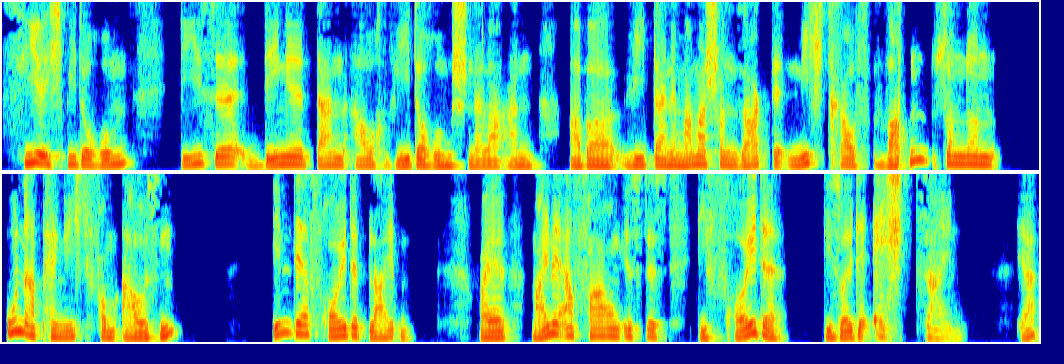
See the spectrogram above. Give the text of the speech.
ziehe ich wiederum diese Dinge dann auch wiederum schneller an. Aber wie deine Mama schon sagte, nicht drauf warten, sondern unabhängig vom Außen in der Freude bleiben. Weil meine Erfahrung ist es, die Freude, die sollte echt sein. Ja,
